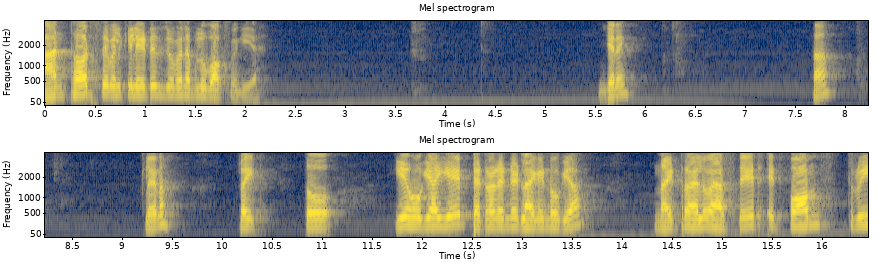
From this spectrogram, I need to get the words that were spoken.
and third stable chelate is जो मैंने ब्लू बॉक्स में किया है। गेटिंग हाँ? क्लियर ना? राइट तो ये हो गया, ये टेट्राडेंडेड लाइगेंड हो गया। Nitrilo acetate it forms three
